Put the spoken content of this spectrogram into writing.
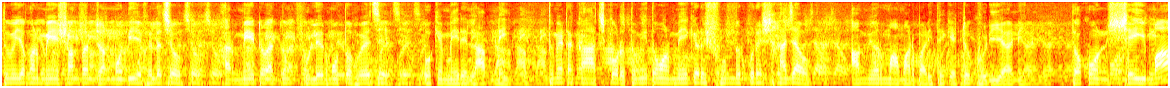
তুমি যখন মেয়ে সন্তান জন্ম দিয়ে ফেলেছো, আর মেয়েটাও একদম ফুলের মতো হয়েছে, ওকে মেরে লাভ নেই। তুমি একটা কাজ করো, তুমি তোমার মেয়েকে একটু সুন্দর করে সাজাও। আমি ওর মামার বাড়ি থেকে একটু ঘুরিয়ে আনি। তখন সেই মা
